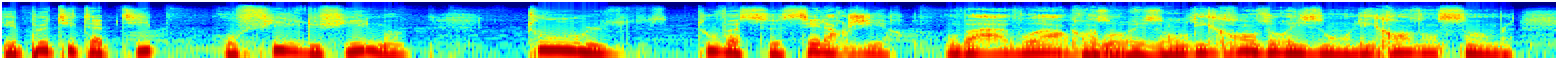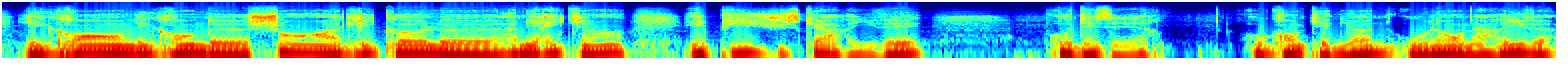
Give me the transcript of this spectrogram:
et petit à petit, au fil du film, tout, tout va se s'élargir. On va avoir Les grands horizons. les grands horizons, les grands ensembles, les grands, les grandes champs agricoles euh, américains, et puis jusqu'à arriver au désert, au Grand Canyon, où là on arrive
